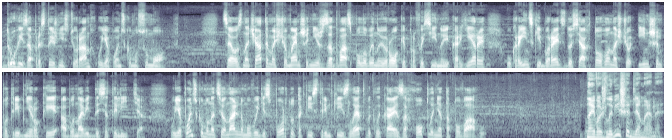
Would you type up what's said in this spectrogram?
другий за престижністю ранг у японському сумо. Це означатиме, що менше ніж за два з половиною роки професійної кар'єри український борець досяг того, на що іншим потрібні роки або навіть десятиліття. У японському національному виді спорту такий стрімкий злет викликає захоплення та повагу. Найважливіше для мене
